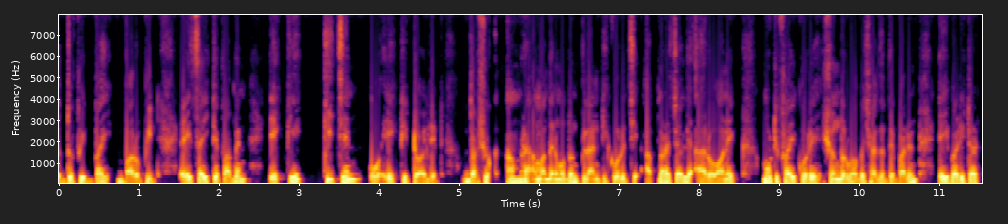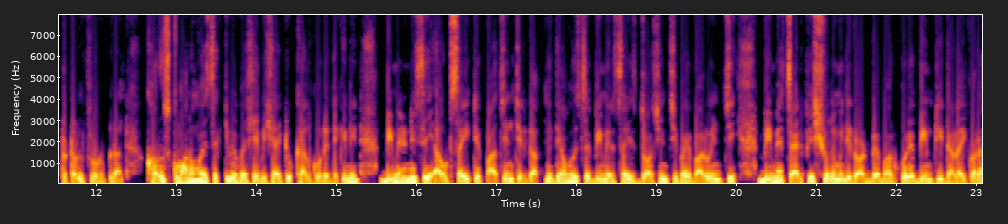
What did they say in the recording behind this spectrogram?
চোদ্দ ফিট বাই বারো ফিট এই সাইটে পাবেন একটি কিচেন ও একটি টয়লেট দর্শক, আমরা আমাদের মতন প্ল্যানটি করেছি। আপনারা চাইলে আরও অনেক মডিফাই করে সুন্দরভাবে সাজাতে পারেন এই বাড়িটার টোটাল ফ্লোর প্ল্যান খরচ কমানো হয়েছে কীভাবে সে বিষয়টু খেয়াল করে দেখে নিন। বিমের নিচে আউটসাইডে পাঁচ ইঞ্চির গাঁথনি দেওয়া হয়েছে। বিমের সাইজ দশ ইঞ্চি বাই বারো ইঞ্চি। বিমে চার পিস ষোলো মিলি রড ব্যবহার করে বিমটি ঢালাই করা।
